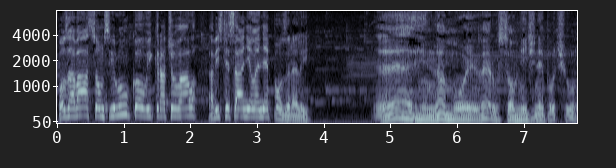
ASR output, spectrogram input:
Poza vás som si lúkou vykračoval a vy ste sa ani len nepozreli. Ej, na môj veru som nič nepočul.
